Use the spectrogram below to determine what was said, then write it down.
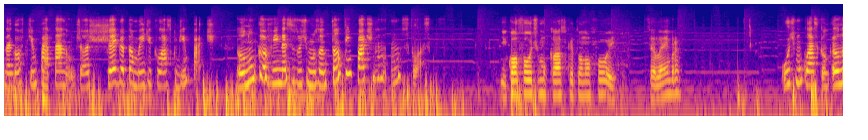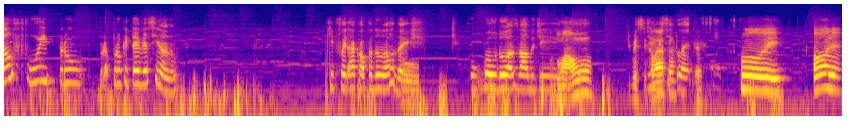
Negócio de empatar não. Já chega também de clássico de empate. Eu nunca vi nesses últimos anos tanto empate nos clássicos. E qual foi o último clássico que tu não foi? Você lembra? O último clássico, eu não fui pro, pro, pro que teve esse ano que foi da Copa do Nordeste. O, o gol do Oswaldo de. Do 1x1 de bicicleta? De bicicleta, sim. Foi. Olha,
